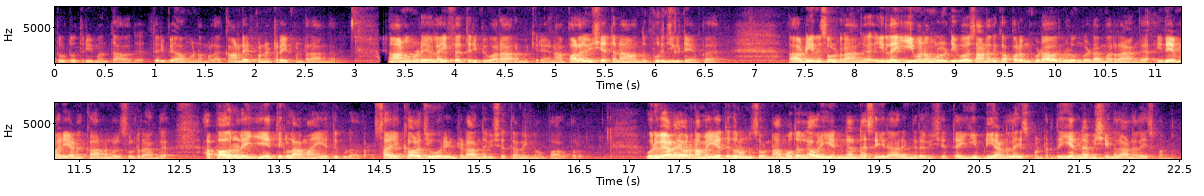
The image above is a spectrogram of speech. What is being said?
டூ டு த்ரீ மந்த் ஆகுது. திருப்பி அவங்க நம்மளை காண்டாக்ட் பண்ண ட்ரை பண்ணுறாங்க நான் உன்னுடைய லைஃப்பில் திருப்பி வர ஆரம்பிக்கிறேன். நான் பல விஷயத்தை நான் வந்து புரிஞ்சுக்கிட்டேன் இப்போ. அப்படின்னு சொல்கிறாங்க இல்லை ஈவன் உங்களுக்கு டிவோர்ஸ் ஆனதுக்கப்புறம் கூட அவர்கள் உங்களிடம் வர்றாங்க. இதே மாதிரியான காரணங்கள் சொல்கிறாங்க அப்போ அவர்களை ஏற்றுக்கலாமா ஏற்றுக்கூடாதா சைக்காலஜி ஓரியன்டாக அந்த விஷயத்த நீங்கள் பார்க்க போகிறோம் ஒருவேளை அவர் நம்ம ஏற்றுக்கிறோம்னு சொன்னால் முதல்ல அவர் என்னென்ன செய்கிறாருங்கிற விஷயத்தை எப்படி அனலைஸ் பண்ணுறது என்ன விஷயங்களை அனலைஸ் பண்ணணும்?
